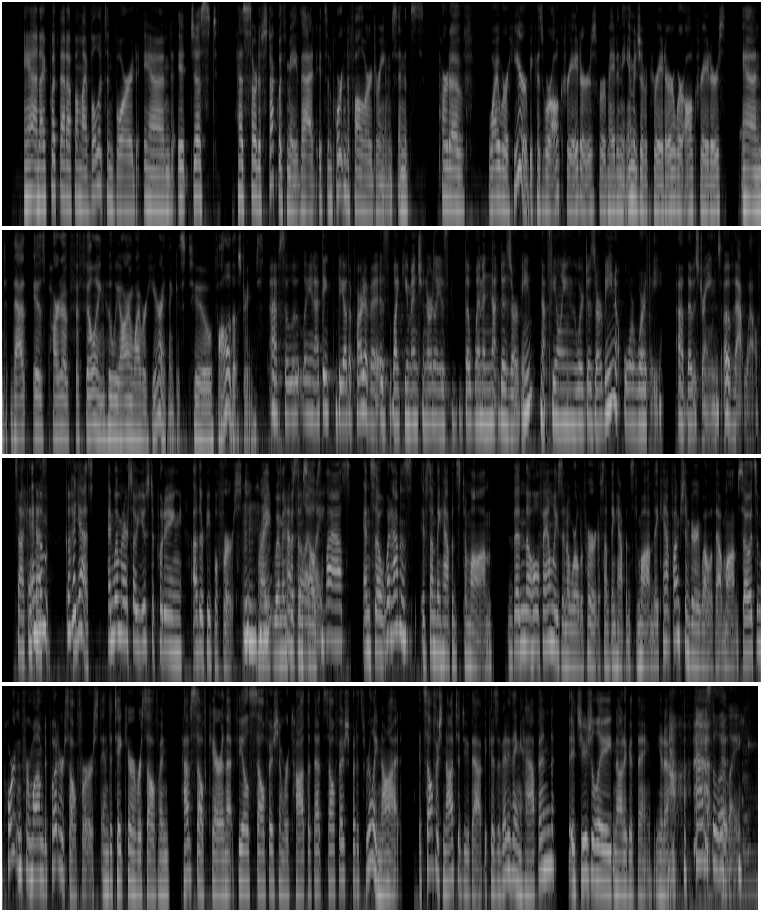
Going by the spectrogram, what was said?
And I put that up on my bulletin board, and it just has sort of stuck with me that it's important to follow our dreams. And it's part of why we're here because we're all creators. We're made in the image of a creator. We're all creators. And that is part of fulfilling who we are and why we're here, I think, is to follow those dreams. Absolutely. And I think the other part of it is, like you mentioned earlier, is the women not deserving, not feeling we're deserving or worthy of those dreams, of that wealth. So I think and that's. go ahead. Yes. And women are so used to putting other people 1st mm-hmm. right? Women Absolutely. put themselves last. And so what happens if something happens to mom? then the whole family's in a world of hurt if something happens to mom. They can't function very well without mom. So it's important for mom to put herself first and to take care of herself and have self care. And that feels selfish, and we're taught that that's selfish, but it's really not. it's selfish not to do that because if anything happened, it's usually not a good thing, you know? Absolutely.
